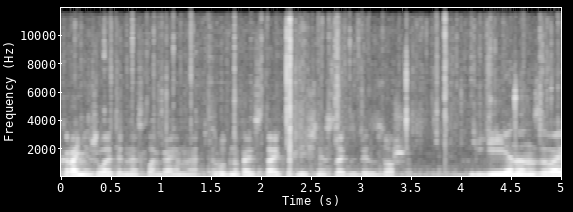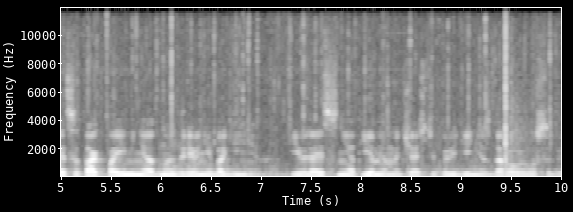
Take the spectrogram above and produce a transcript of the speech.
Крайне желательное слагаемое. Трудно представить отличный секс без ЗОЖ. Гигиена называется так по имени одной древней богини является неотъемлемой частью поведения здоровой особи.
